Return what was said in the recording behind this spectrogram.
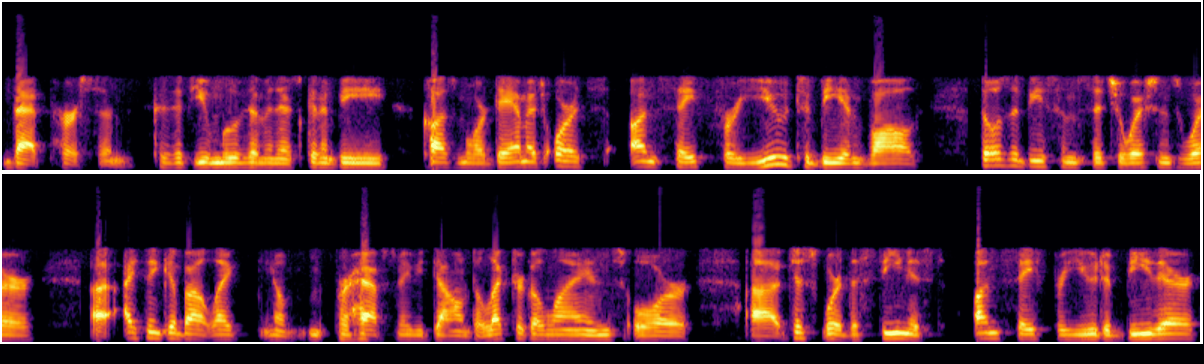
that person, because if you move them and it's going to be cause more damage or it's unsafe for you to be involved, those would be some situations where uh, I think about like, you know, perhaps maybe downed electrical lines or uh, just where the scene is unsafe for you to be there.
